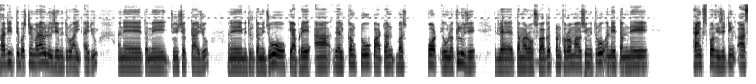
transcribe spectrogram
સારી રીતે બસ સ્ટેન્ડ બનાવેલું છે મિત્રો આ રહ્યું અને તમે જોઈ શકતા હશો. અને મિત્રો તમે જુઓ કે આપણે આ welcome to Patan bus spot એવું લખેલું છે. એટલે તમારો સ્વાગત પણ કરવામાં આવશે મિત્રો. અને તમને થેન્ક્સ ફોર વિઝિટિંગ આસ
